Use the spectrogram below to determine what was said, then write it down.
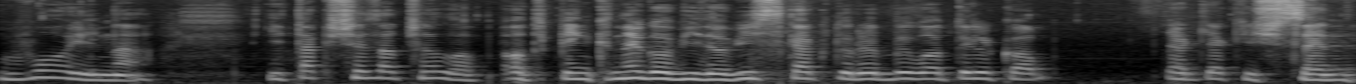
wojna. I tak się zaczęło. Od pięknego widowiska, które było tylko jak jakiś sen.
